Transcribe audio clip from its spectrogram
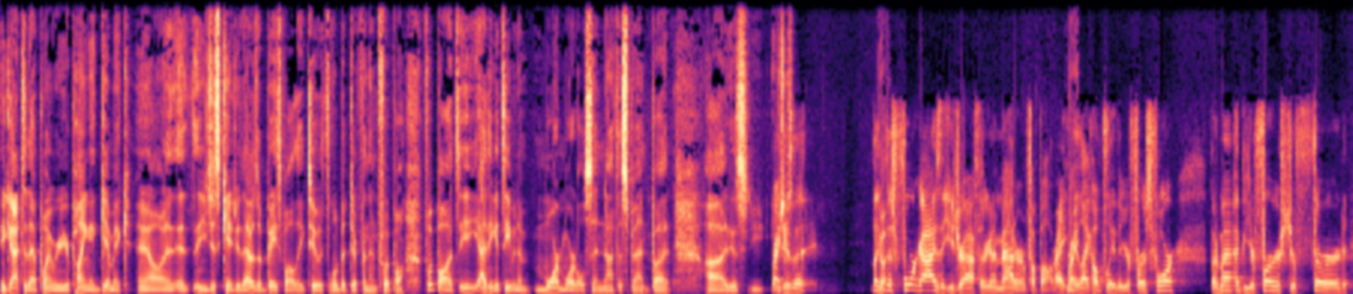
it got to that point where you're playing a gimmick, you know, and you just can't do that. That was a baseball league too. It's a little bit different than football. Football, it's I think it's even a more mortal sin not to spend. But uh, it's you, right because the, like there's four guys that you draft that are going to matter in football, right? Right. Like hopefully they're your first four, but it might be your first, your third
